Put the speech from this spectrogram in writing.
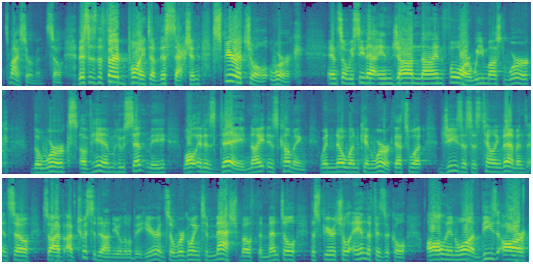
it's my sermon. So this is the third point of this section spiritual work. And so we see that in John 9 4. We must work the works of him who sent me while it is day. Night is coming when no one can work. That's what Jesus is telling them. And, and so, so I've, I've twisted it on you a little bit here. And so we're going to mesh both the mental, the spiritual, and the physical all in one. These are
